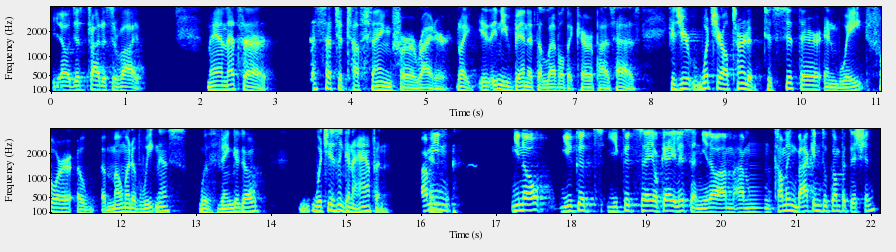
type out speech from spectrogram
you know, just try to survive. Man, that's a that's such a tough thing for a rider. Like, and you've been at the level that Carapaz has, because you're. What's your alternative? To sit there and wait for a, a moment of weakness with Vingegaard, which isn't going to happen. I mean, you know, you could you could say, okay, listen, you know, I'm I'm coming back into competition.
